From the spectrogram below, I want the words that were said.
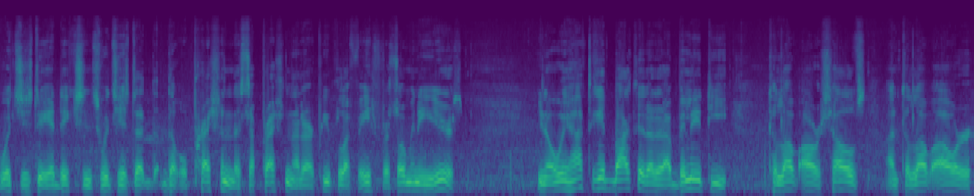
which is the addictions, which is the, the oppression, the suppression that our people have faced for so many years. You know, we have to get back to that ability to love ourselves and to love our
